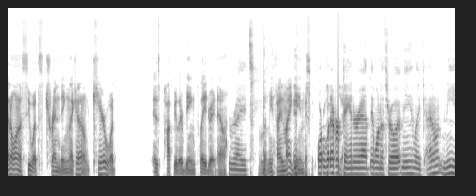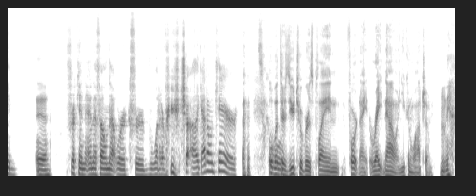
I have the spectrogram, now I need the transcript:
I don't want to see what's trending. Like, I don't care what is popular being played right now. Right. Let me find my games. Or whatever Yeah. banner ad they want to throw at me. Like I don't need Yeah. freaking NFL Network for whatever you're trying. Like I don't care. It's Oh, but there's YouTubers playing Fortnite right now, and you can watch them. Yeah.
